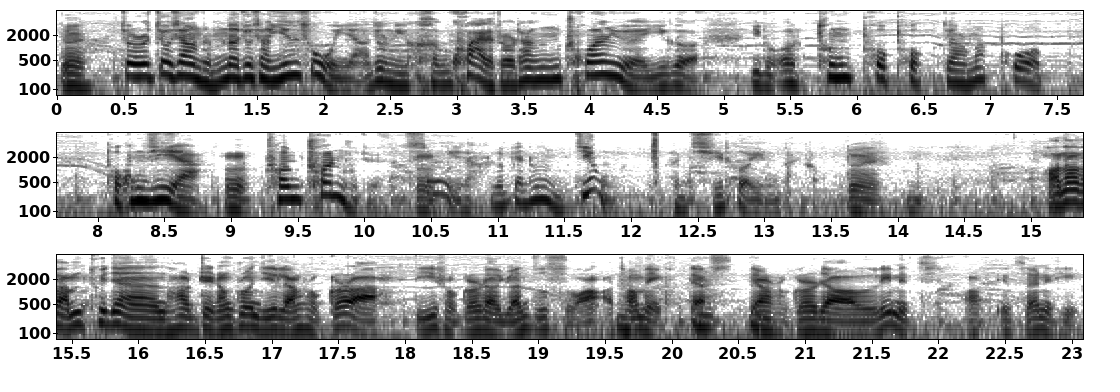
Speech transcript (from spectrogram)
对，就是就像什么呢？就像音速一样，就是你很快的时候，它能穿越一个一种呃，通破破叫什么？破破空气呀、嗯，穿穿出去，嗖一下就变成很静了，很奇特一种感受。对，好，那咱们推荐他这张专辑两首歌啊，第一首歌叫《原子死亡》（Atomic Death），、第二首歌叫《Limit of Insanity》。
